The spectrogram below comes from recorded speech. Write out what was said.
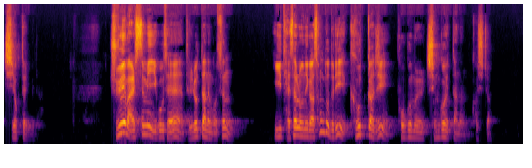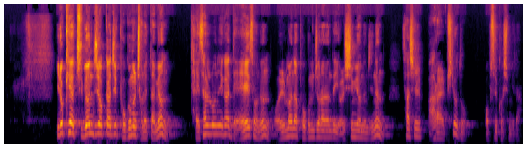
지역들입니다. 주의 말씀이 이곳에 들렸다는 것은 이 데살로니가 성도들이 그곳까지 복음을 증거했다는 것이죠. 이렇게 주변 지역까지 복음을 전했다면 데살로니가 내에서는 얼마나 복음 전하는데 열심히였는지는 사실 말할 필요도 없을 것입니다.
